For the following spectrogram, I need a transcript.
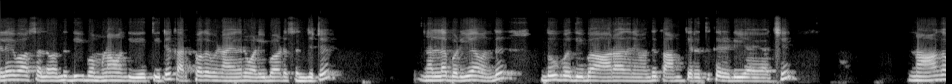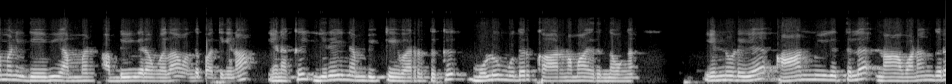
நிலைவாசலில் வந்து தீபம்லாம் வந்து ஏற்றிட்டு கற்பக விநாயகர் வழிபாடு செஞ்சுட்டு நல்லபடியாக வந்து தூப தீப ஆராதனை வந்து காமிக்கிறதுக்கு ரெடி ஆயாச்சு. நாகமணி தேவி அம்மன் அப்படிங்கிறவங்க தான் வந்து பார்த்தீங்கன்னா எனக்கு இறை நம்பிக்கை வர்றதுக்கு முழு முதற் காரணமாக இருந்தவங்க. என்னுடைய ஆன்மீகத்தில் நான் வணங்குற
